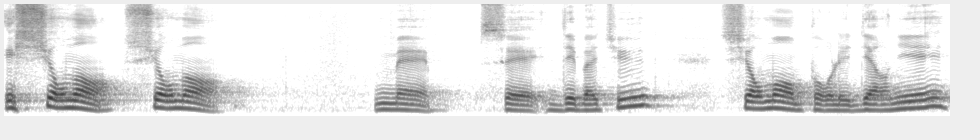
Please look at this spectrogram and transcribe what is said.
Et sûrement, sûrement, mais c'est débattu, sûrement pour les derniers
